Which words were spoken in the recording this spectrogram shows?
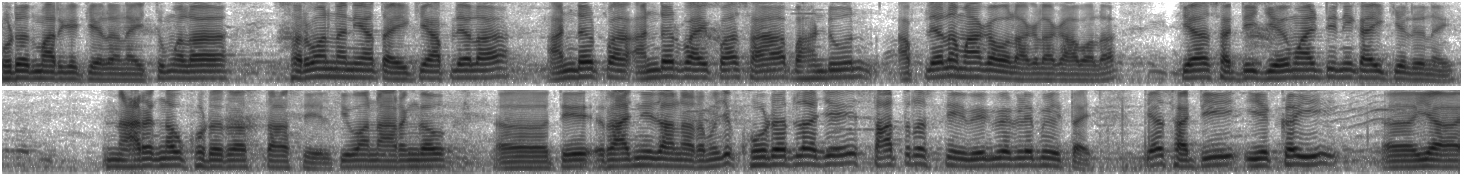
खोडद मार्गे केला नाही. तुम्हाला सर्वांना ज्ञात आहे की आपल्याला अंडर पा अंडर बायपास हा भांडून आपल्याला मागावा लागला गावाला. त्यासाठी जे एम आर टीने काही केलं नाही. नारंगाव खोडद रस्ता असेल किंवा नारंगाव ते राजनी जाणारा म्हणजे खोडदला जे सात रस्ते वेगवेगळे मिळत आहेत त्यासाठी एकही या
